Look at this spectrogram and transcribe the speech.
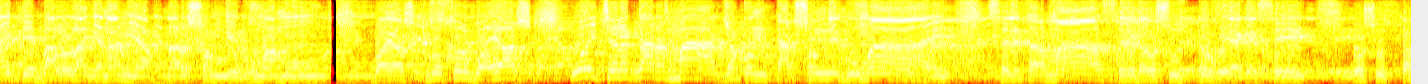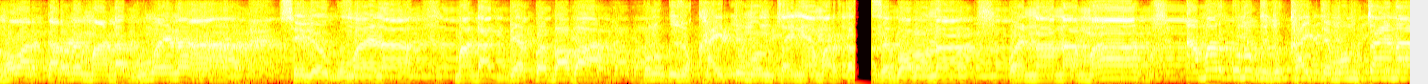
আইতে ভালো লাগে না, আমি আপনার সঙ্গে ঘুমামো। বয়স, বছর বয়স, ওই ছেলেটার মা যখন তার সঙ্গে ঘুমায়, ছেলেটার মা, ছেলেটা অসুস্থ হয়ে গেছে। অসুস্থ হওয়ার কারণে মাটা ঘুমায় না, ছেলেও ঘুমায় না। মা ডাক দেয়া কয়, বাবা, কোনো কিছু খাইতে মন চাইনি আমার কাছে, বলো না। কয়, না না, মা, আমার কোনো কিছু খাইতে মন চায় না।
